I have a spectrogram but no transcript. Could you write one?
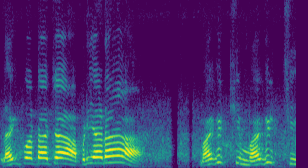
லைக் போட்டாச்சா? அப்படியாடா. மகிழ்ச்சி மகிழ்ச்சி.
